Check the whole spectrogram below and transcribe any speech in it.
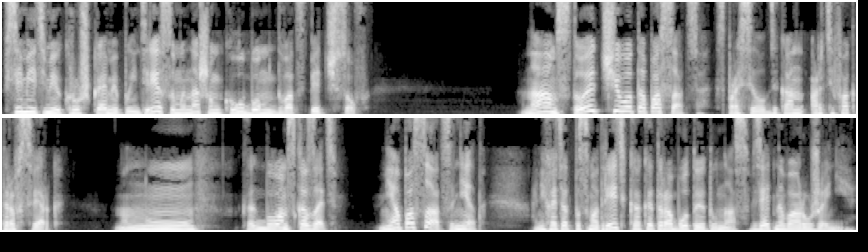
Всеми этими кружками по интересам и нашим клубом 25 часов. «Нам стоит чего-то опасаться?» — спросил декан артефакторов Сверг. «Ну, как бы вам сказать? Не опасаться, нет. Они хотят посмотреть, как это работает у нас, взять на вооружение.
